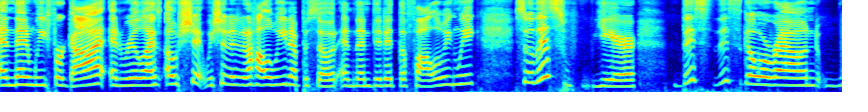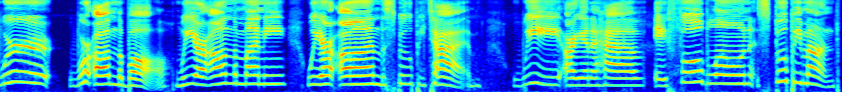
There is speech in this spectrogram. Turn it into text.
and then we forgot and realized, oh shit, we should have did a Halloween episode, and then did it the following week. So this year. This this go around, we're we're on the ball. We are on the money. We are on the spoopy time we are going to have a full blown spoopy month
